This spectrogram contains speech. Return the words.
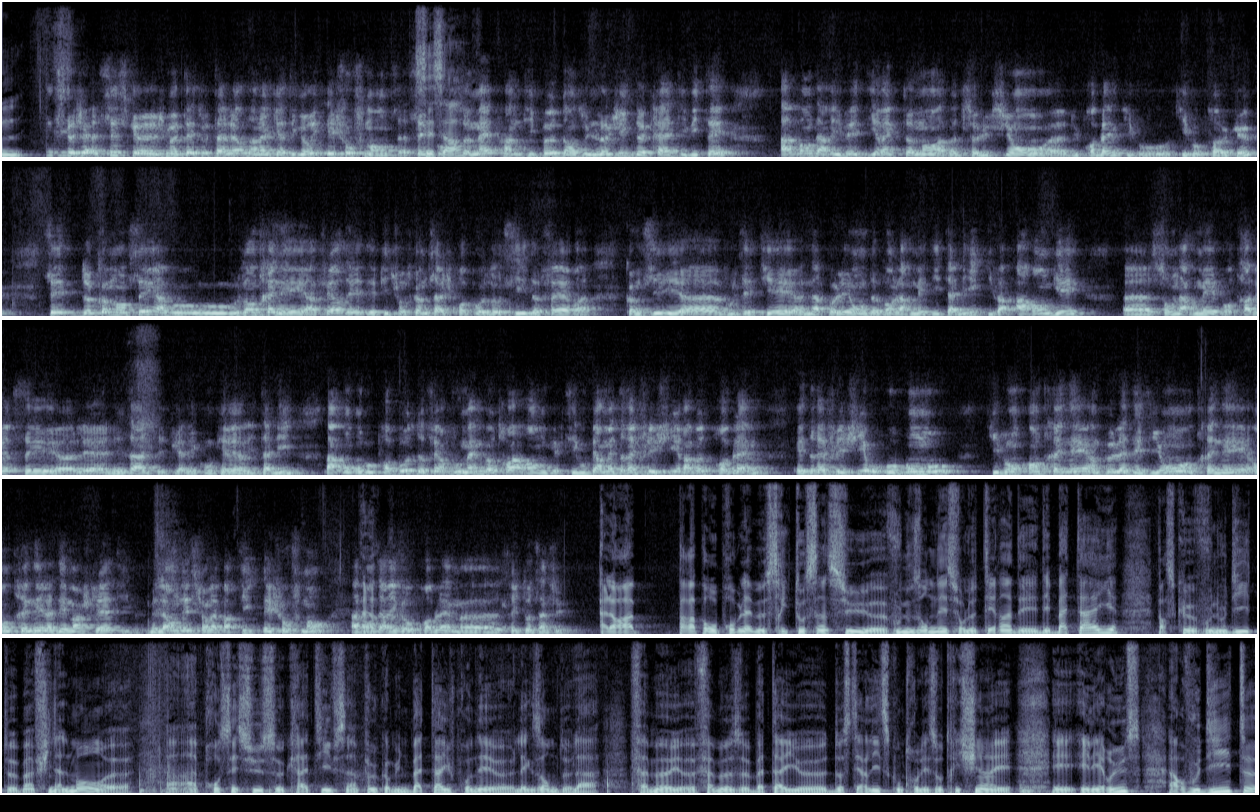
c'est ce, que je me tais tout à l'heure dans la catégorie échauffement. C'est pour se mettre un petit peu dans une logique de créativité avant d'arriver directement à votre solution euh, du problème qui vous, qui vous préoccupe. C'est de commencer à vous, vous entraîner, à faire des, des, petites choses comme ça. Je propose aussi de faire euh, comme si vous étiez Napoléon devant l'armée d'Italie qui va haranguer euh, son armée pour traverser euh, les, les, Alpes et puis aller conquérir l'Italie, ben, on, vous propose de faire vous-même votre harangue, qui vous permet de réfléchir à votre problème et de réfléchir aux, bons mots qui vont entraîner un peu l'adhésion, entraîner, entraîner la démarche créative. Mais là, on est sur la partie échauffement avant d'arriver au problème euh, stricto sensu. Alors, par rapport au problème stricto sensu, vous nous emmenez sur le terrain des, batailles, parce que vous nous dites, ben, finalement, euh, un, processus créatif, c'est un peu comme une bataille. Vous prenez euh, l'exemple de la fameuse, fameuse bataille d'Austerlitz contre les Autrichiens et, les Russes. Alors vous dites,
